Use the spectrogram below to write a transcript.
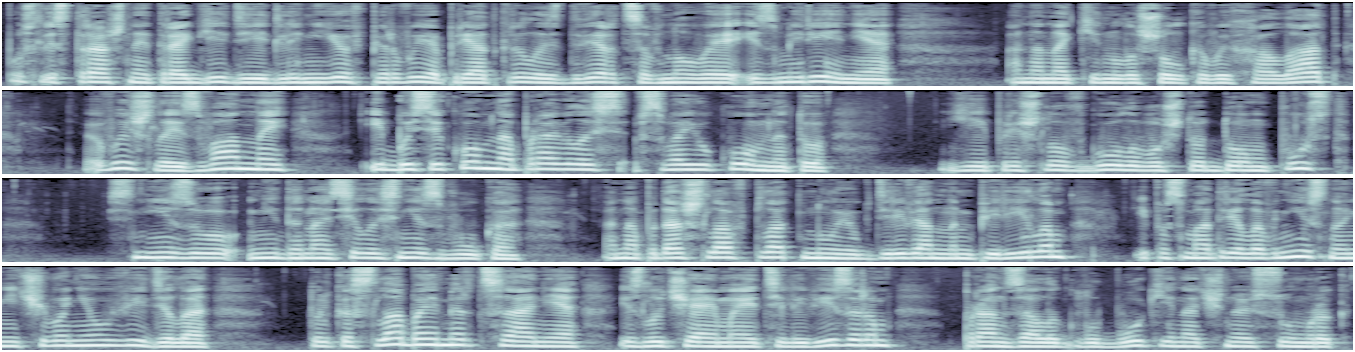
После страшной трагедии для нее впервые приоткрылась дверца в новое измерение. Она накинула шелковый халат — вышла из ванной и босиком направилась в свою комнату. Ей пришло в голову, что дом пуст, снизу не доносилось ни звука. Она подошла вплотную к деревянным перилам и посмотрела вниз, но ничего не увидела. Только слабое мерцание, излучаемое телевизором, пронзало глубокий ночной сумрак.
